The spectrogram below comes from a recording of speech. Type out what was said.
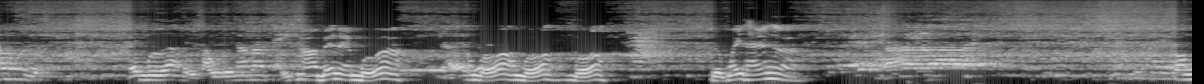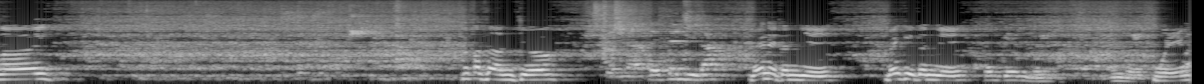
Không. Đây mưa thì sau khi nó nó chảy à bé này em bữa hôm bữa hôm bữa hôm bữa. Được mấy tháng à. Con ơi nó có tên chưa? Tên, à, tên tên gì ta? Bé này tên gì? Bé kia tên gì? Tên kia Nguyệt Tên Nguyệt Nguyện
